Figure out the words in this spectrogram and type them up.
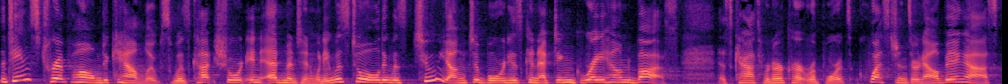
The teen's trip home to Kamloops was cut short in Edmonton when he was told he was too young to board his connecting Greyhound bus. As Catherine Urquhart reports, questions are now being asked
